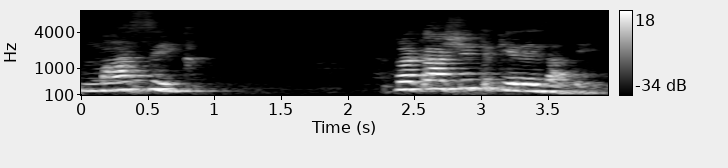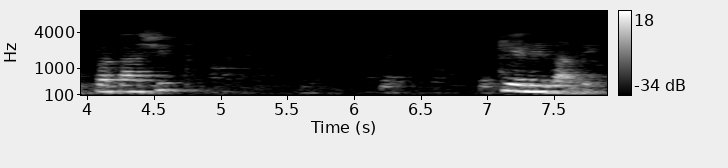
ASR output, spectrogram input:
मासिक प्रकाशित केले जाते? प्रकाशित केले जाते.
